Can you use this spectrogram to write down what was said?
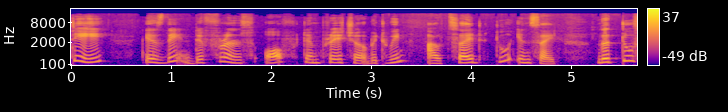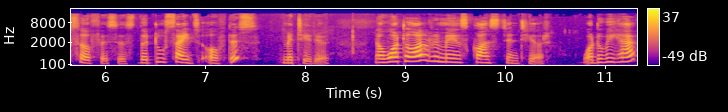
T is the difference of temperature between outside to inside, the two surfaces, the two sides of this material. Now, what all remains constant here? What do we have?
